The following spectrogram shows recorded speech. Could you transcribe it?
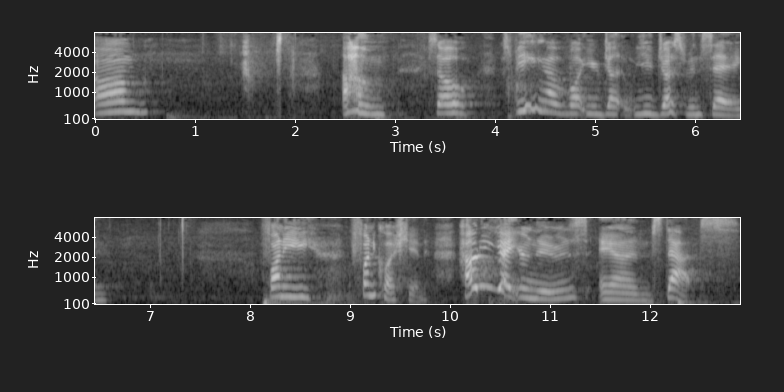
Um. Um. So speaking of what you just you just been saying, funny funny question. How do you get your news and stats?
